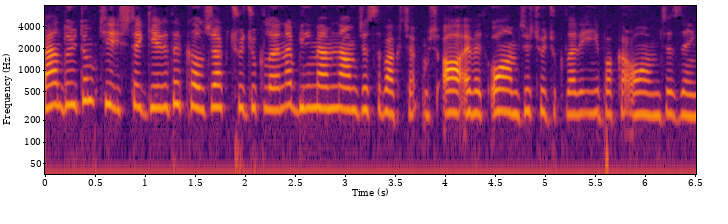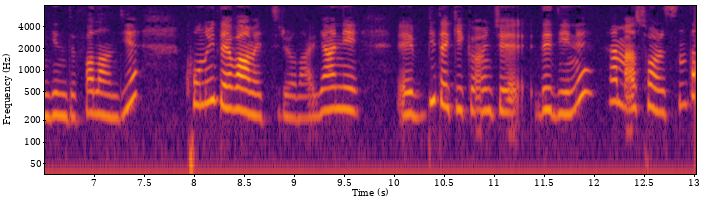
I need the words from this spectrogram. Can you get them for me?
ben duydum ki işte geride kalacak çocuklarına bilmem ne amcası bakacakmış. Aa evet o amca çocuklara iyi bakar o amca zengindi falan diye konuyu devam ettiriyorlar. Yani e, bir dakika önce dediğini hemen sonrasında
